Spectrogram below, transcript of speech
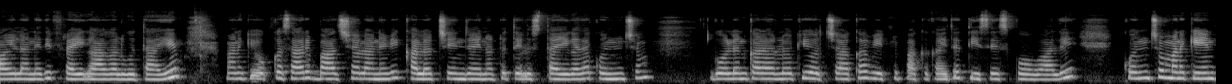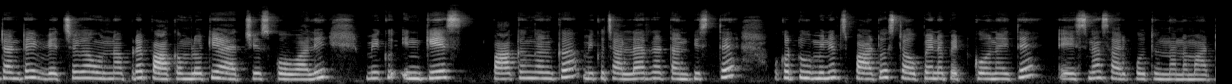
ఆయిల్ అనేది ఫ్రై కాగలుగుతాయి. మనకి ఒక్కసారి బాదుషాలు అనేవి కలర్ చేంజ్ అయినట్టు తెలుస్తాయి కదా కొంచెం గోల్డెన్ కలర్లోకి వచ్చాక వీటిని పక్కకు అయితే తీసేసుకోవాలి. కొంచెం మనకి ఏంటంటే వెచ్చగా ఉన్నప్పుడే పాకంలోకి యాడ్ చేసుకోవాలి. మీకు ఇన్ కేస్ పాకం కనుక మీకు చల్లారినట్టు అనిపిస్తే ఒక టూ మినిట్స్ పాటు స్టవ్ పైన పెట్టుకొని అయితే వేసినా సరిపోతుందన్నమాట.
